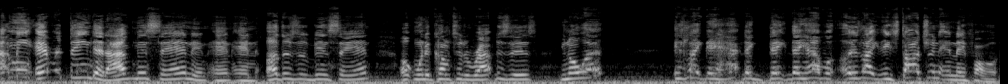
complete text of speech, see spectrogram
I mean, everything that I've been saying and, and, and others have been saying uh, when it comes to the Raptors is, you know what? It's like they have they, they they have a it's like they start trending and they fall.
